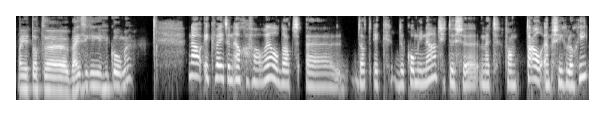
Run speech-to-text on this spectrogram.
Ben je tot eh, wijzigingen gekomen? Nou, ik weet in elk geval wel dat, eh, dat ik de combinatie tussen met, van taal en psychologie,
